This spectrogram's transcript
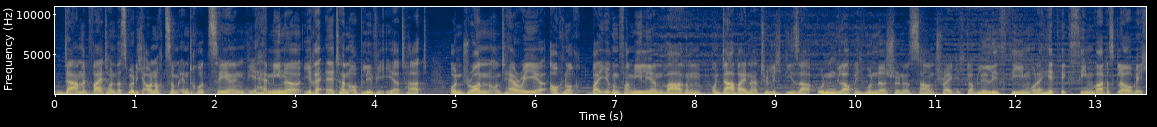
damit weiter, und das würde ich auch noch zum Intro zählen, wie Hermine ihre Eltern obliviert hat und Ron und Harry auch noch bei ihren Familien waren und dabei natürlich dieser unglaublich wunderschöne Soundtrack, ich glaube Lily's Theme oder Hedwig's Theme war das, glaube ich.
